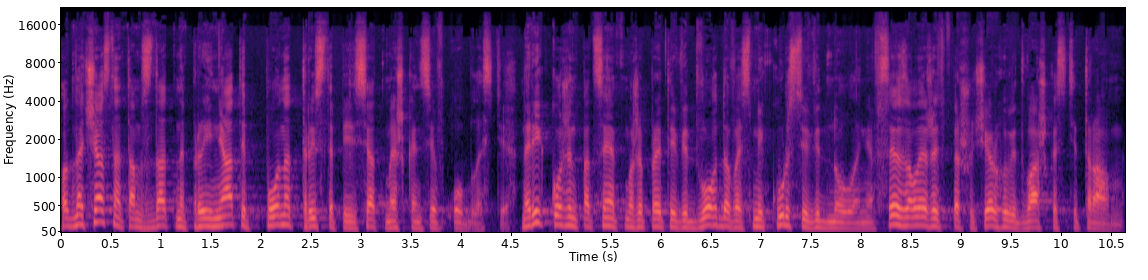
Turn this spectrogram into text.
Одночасно там здатне прийняти понад 350 мешканців області. На рік кожен пацієнт може пройти від 2 до 8 курсів відновлення. Все залежить в першу чергу від важкості травми.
